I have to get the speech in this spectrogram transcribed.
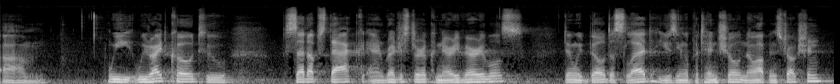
Um, we, we write code to set up stack and register canary variables. Then we build a sled using a potential no-op instruction.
